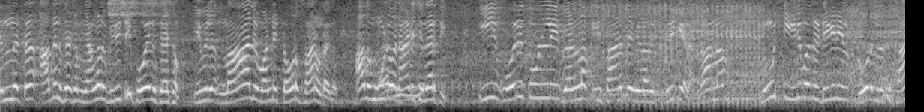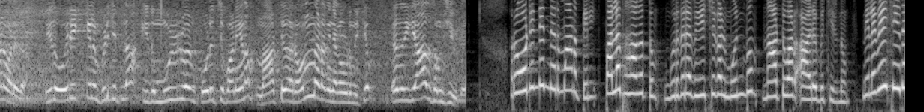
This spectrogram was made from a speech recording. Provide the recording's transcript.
എന്നിട്ട് അതിനുശേഷം ഞങ്ങൾ വീട്ടിൽ പോയതിനു ശേഷം ഇവർ നാല് വണ്ടി ടോർ സാധനം ഉണ്ടായിരുന്നു. അത് മുഴുവൻ അടിച്ച് നിരത്തി. ഈ ഒരു തുള്ളി വെള്ളം ഈ സ്ഥാനത്തെ വീണത് പിടിക്കുകയില്ല കാരണം നൂറ്റി ഇരുപത് ഡിഗ്രിയിൽ റോഡിൽ നിന്ന് സാധനമാണിത് ഇത്. ഒരിക്കലും പിടിച്ചിട്ടില്ല. ഇത് മുഴുവൻ പൊളിച്ച് പണിയണം. നാട്ടുകാർ ഒന്നടങ്കം ഞങ്ങളോട് നിൽക്കും. എന്നത് യാതൊരു സംശയമില്ല റോഡിന്റെ നിർമ്മാണത്തിൽ പല ഭാഗത്തും ഗുരുതര വീഴ്ചകൾ മുൻപും നാട്ടുകാർ ആരോപിച്ചിരുന്നു. നിലവിൽ ചെയ്ത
